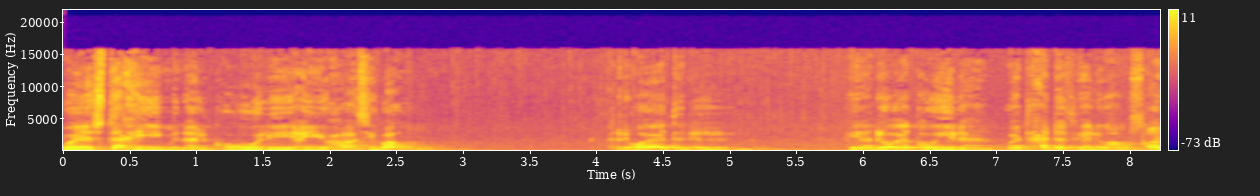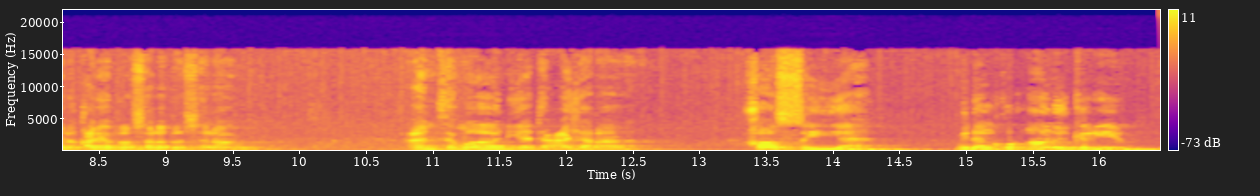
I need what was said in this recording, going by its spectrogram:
ويستحي من الكهول أن يحاسبهم. الرواية تدل في رواية طويلة ويتحدث فيها الإمام الصادق عليه الصلاة والسلام عن ثمانية عشر خاصية من القرآن الكريم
